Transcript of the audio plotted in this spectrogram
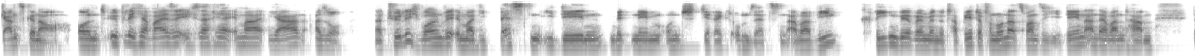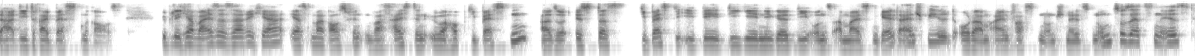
Ganz genau. Und üblicherweise, ich sage ja immer, ja, also natürlich wollen wir immer die besten Ideen mitnehmen und direkt umsetzen. Aber wie kriegen wir, wenn wir eine Tapete von 120 Ideen an der Wand haben, da die drei besten raus. Üblicherweise sage ich ja, erstmal rausfinden, was heißt denn überhaupt die besten? Also ist das die beste Idee diejenige, die uns am meisten Geld einspielt oder am einfachsten und schnellsten umzusetzen ist?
